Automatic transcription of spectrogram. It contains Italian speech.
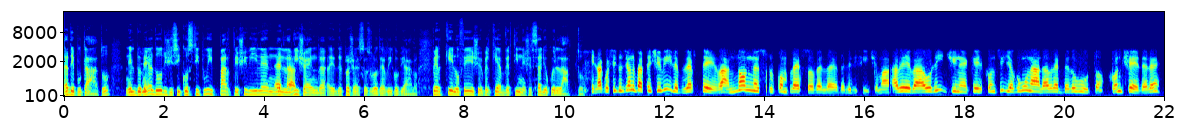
da deputato nel 2012 sì. si costituì parte civile nella esatto. vicenda eh, del processo sull'Hotel Piano. Perché lo fece? Perché avvertì necessario quell'atto? La Costituzione parte civile verteva non sul complesso del, dell'edificio, ma aveva origine che il Consiglio Comunale avrebbe dovuto concedere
